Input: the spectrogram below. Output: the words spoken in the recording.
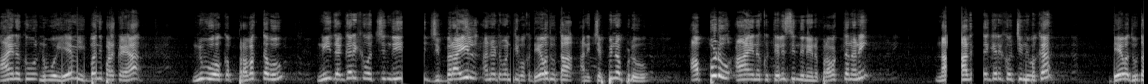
ఆయనకు నువ్వు ఏమి ఇబ్బంది పడకయా? నువ్వు ఒక ప్రవక్తవు. నీ దగ్గరికి వచ్చింది జిబ్రాయిల్ అన్నటువంటి ఒక దేవదూత అని చెప్పినప్పుడు అప్పుడు ఆయనకు తెలిసింది నేను ప్రవక్తనని నా దగ్గరికి వచ్చింది ఒక దేవదూత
